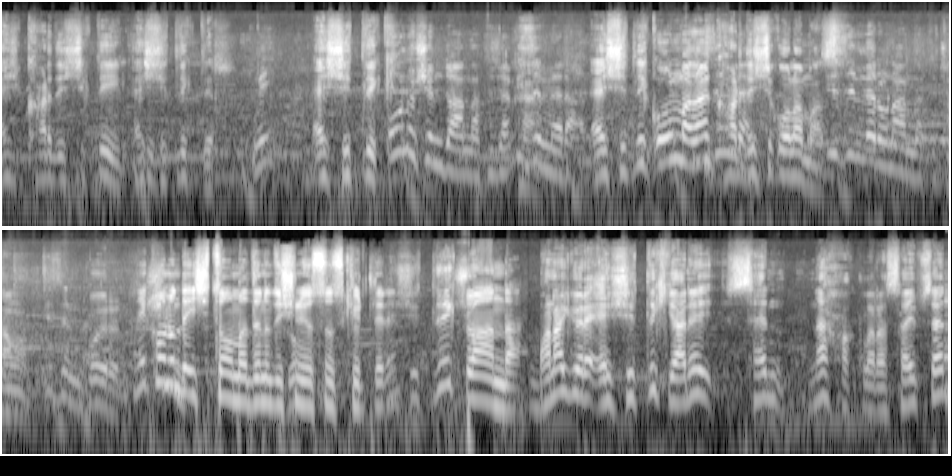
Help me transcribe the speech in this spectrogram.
eş, kardeşlik değil, eşitliktir. Ne? Eşitlik. Onu şimdi anlatacağım. İzin ver abi. Eşitlik olmadan İzin ver. kardeşlik olamaz. İzin ver onu anlatacağım. Tamam. İzin ver. Buyurun. Ne konuda eşit olmadığını düşünüyorsunuz Kürtlerin? Eşitlik Şu anda. bana göre eşitlik yani sen ne haklara sahipsen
